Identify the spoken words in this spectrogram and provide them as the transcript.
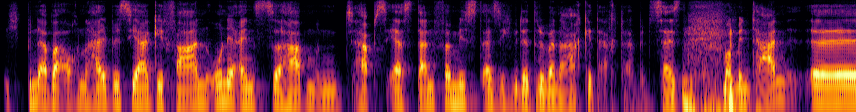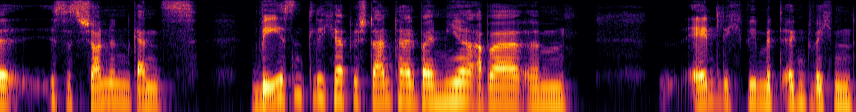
Ich bin aber auch ein halbes Jahr gefahren, ohne eins zu haben und habe es erst dann vermisst, als ich wieder drüber nachgedacht habe. Das heißt, momentan äh, ist es schon ein ganz wesentlicher Bestandteil bei mir, aber ähm, ähnlich wie mit irgendwelchen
